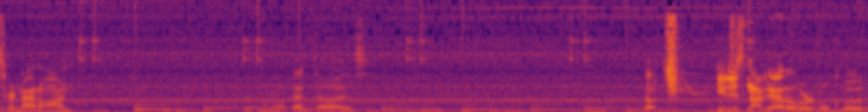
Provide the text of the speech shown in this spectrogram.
Turn that on. I don't know what that does. Oh, you just knocked that over. Okay.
